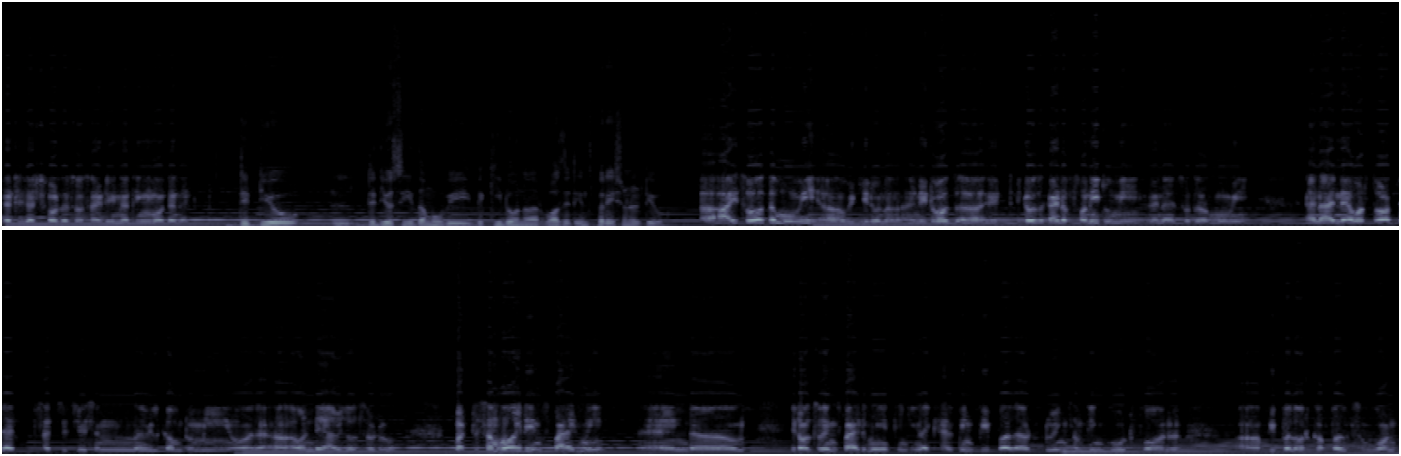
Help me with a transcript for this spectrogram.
That is just for the society, nothing more than that. Did you did you see the movie Vicky Donor? Was it inspirational to you? Uh, I saw the movie uh, Donor, and it was uh, it, it was kind of funny to me when I saw the movie, and I never thought that such situation will come to me or uh, one day I will also do. But somehow it inspired me, and. Um, it also inspired me thinking like helping people or doing something good for uh, people or couples who want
